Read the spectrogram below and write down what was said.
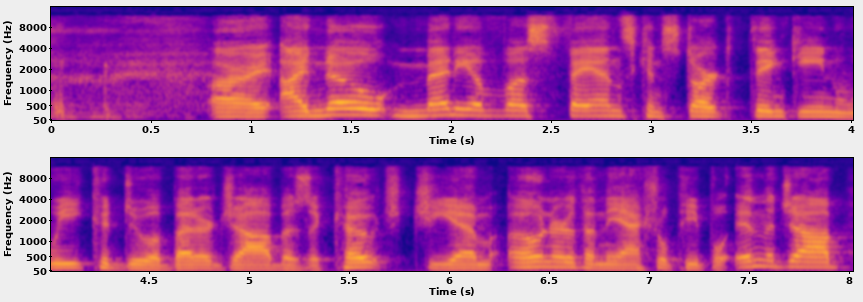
All right. I know many of us fans can start thinking we could do a better job as a coach, GM, owner than the actual people in the job.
